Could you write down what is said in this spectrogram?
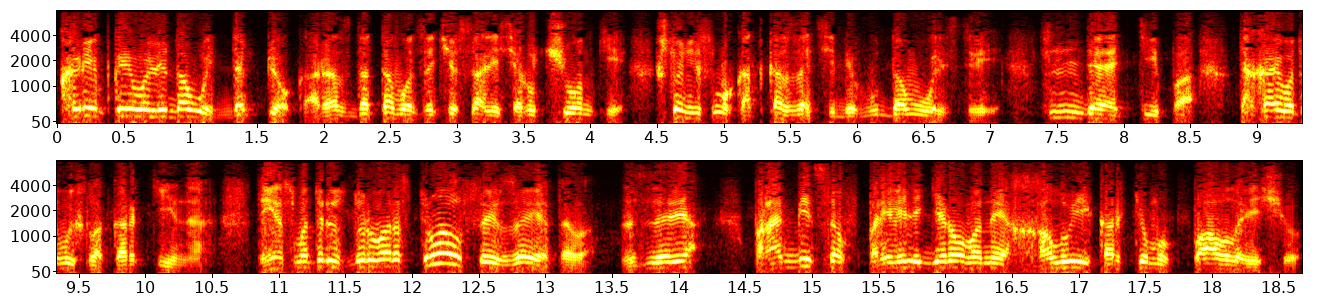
крепко его ледовой допек, а раз до того зачесались ручонки, что не смог отказать себе в удовольствии. Да, типа, такая вот вышла картина. Да я смотрю, здорово расстроился из-за этого. Зря. Пробиться в привилегированные халуи к Артему Павловичу,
